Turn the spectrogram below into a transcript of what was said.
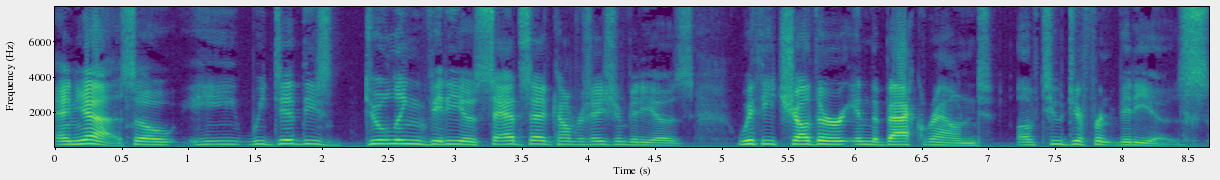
and yeah, so he we did these dueling videos, sad sad conversation videos with each other in the background of two different videos.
